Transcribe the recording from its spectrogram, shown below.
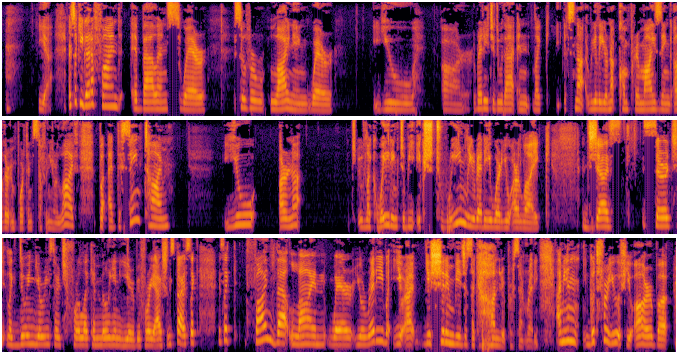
yeah, it's like you gotta find a balance where silver lining where you are ready to do that and like it's not really you're not compromising other important stuff in your life but at the same time you are not like waiting to be extremely ready where you are like just search like doing your research for like a million year before you actually start. It's like it's like find that line where you're ready but you are you shouldn't be just like 100% ready. I mean good for you if you are but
